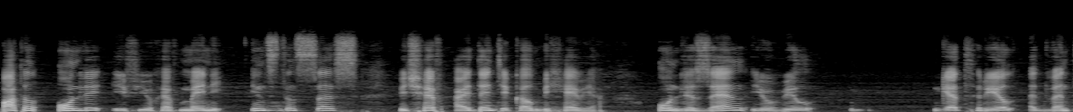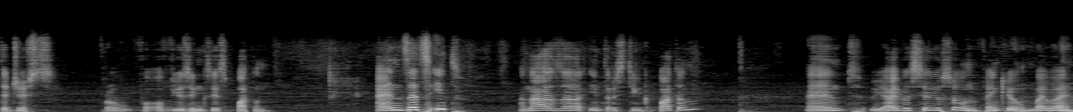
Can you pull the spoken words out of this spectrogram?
pattern only if you have many instances which have identical behavior only then you will get real advantages for, for, of using this pattern and that's it. Another interesting pattern and I will see you soon. Thank you. Bye bye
